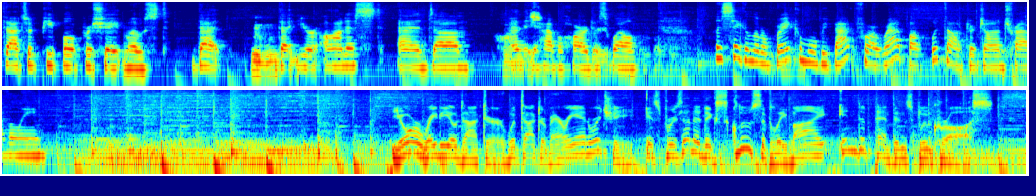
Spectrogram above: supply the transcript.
that's what people appreciate most that mm-hmm. that you're honest and um, and that you have a heart as well. Let's take a little break and we'll be back for our wrap up with Dr. John Travaline. Your Radio Doctor with Dr. Marianne Ritchie is presented exclusively by Independence Blue Cross.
